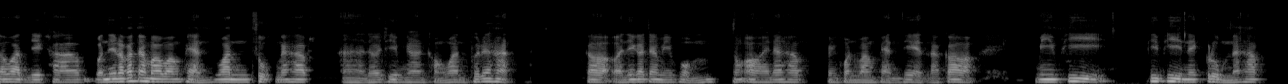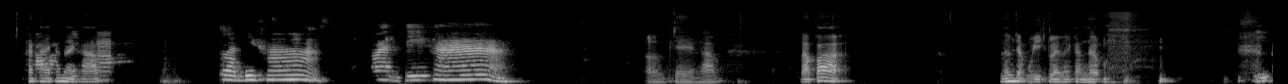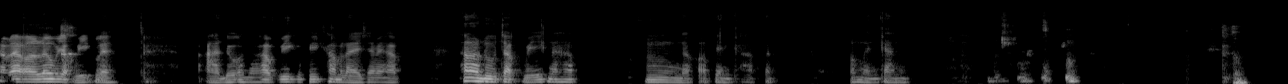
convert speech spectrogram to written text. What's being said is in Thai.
สวัสดีครับ วันนี้เราก็จะมาวางแผนวันศุกร์นะครับ อ่า โดยทีมงานของวันพฤหัส ก็วันนี้ก็จะมีผมน้องออยนะครับ เป็นคนวางแผนเทรดแล้วก็มีพี่พี่ๆในกลุ่มนะครับทักทายกันหน่อยครับ สวัสดีค่ะ สวัสดีค่ะ โอเคครับ แล้วก็เริ่มจากวิกเลยแล้วกันครับวิกอันแรกเราเริ่มจากวิกเลย อ่านดูกันนะครับวิกวิกทำอะไรใช่ไหมครับ ถ้าเราดูจากวิกนะครับ อืมเดี๋ยวขอเปลี่ยนกราฟกันก็เหมือนกัน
